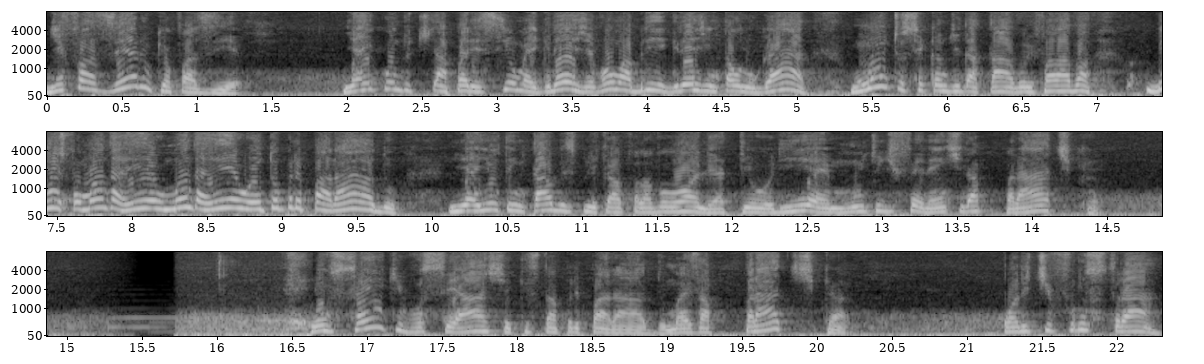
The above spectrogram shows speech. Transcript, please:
de fazer o que eu fazia. E aí, quando aparecia uma igreja, vamos abrir igreja em tal lugar, muitos se candidatavam e falavam: Bispo, manda eu, manda eu, eu estou preparado. E aí eu tentava explicar, eu falava: olha, a teoria é muito diferente da prática. Eu sei que você acha que está preparado, mas a prática pode te frustrar.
